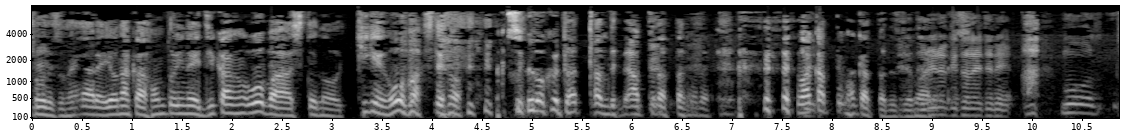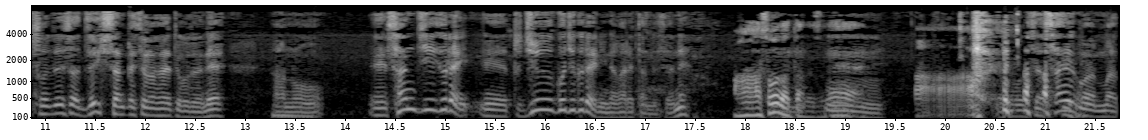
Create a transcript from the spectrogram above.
そうですね。あれ、夜中本当にね、時間オーバーしての、期限オーバーしての 収録だったんでね、アップだったので、分かってなかったですよね。あれご連絡いただいてね、あ、もう、それでさ、ぜひ参加してくださいということでね、あの、えー3時ぐらい、えっ、と、15時ぐらいに流れたんですよね。ああ、そうだったんですうね。んああ、じゃあ最後は、まあ、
